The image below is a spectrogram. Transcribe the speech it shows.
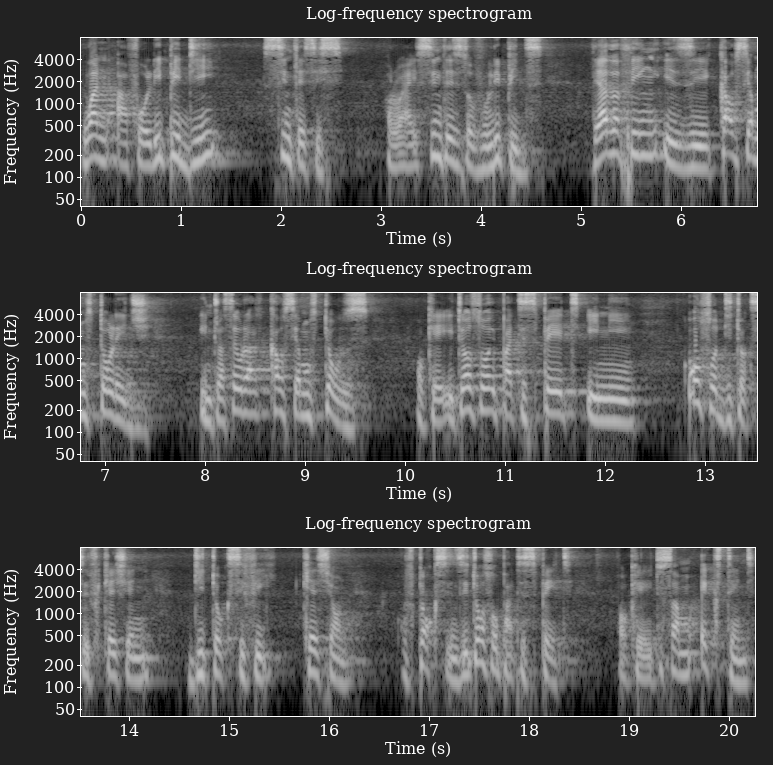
one are for lipid synthesis, all right, synthesis of lipids. The other thing is the calcium storage, intracellular calcium stores. Okay, it also participates in also detoxification, detoxification of toxins. It also participates, okay, to some extent,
